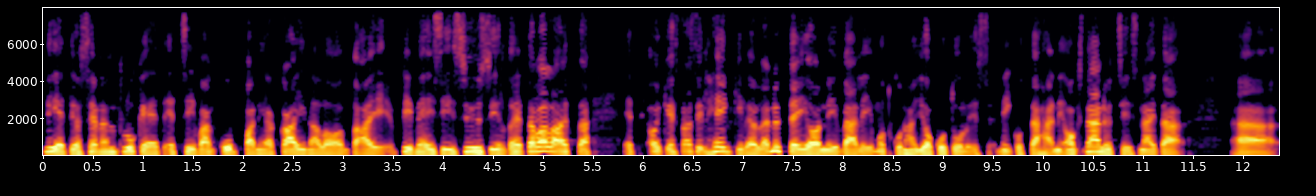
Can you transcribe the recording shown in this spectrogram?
Niin, että jos siellä nyt lukee, että etsii vain kumppania kainaloon tai pimeisiin syysiltoihin, että tavallaan, että, että oikeastaan sillä henkilöllä nyt ei ole niin väliä, mutta kunhan joku tulisi niin kuin tähän, niin onko nämä nyt siis näitä, ää,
